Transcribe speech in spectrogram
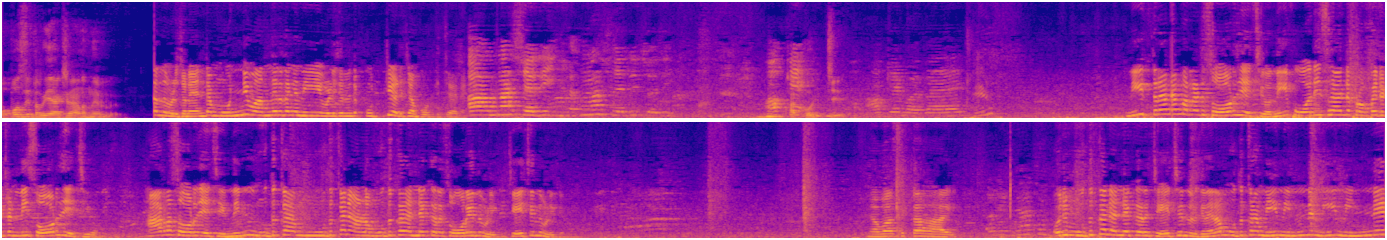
ഓപ്പോസിറ്റ് റിയാക്ഷൻ ആണെന്നേ ഉള്ളൂ. ചെന്ന് വിളിച്ചോ എന്റെ മുന്നിൽ വന്നിരുന്നെങ്കിൽ നീ വിളിച്ചു എന്റെ കുറ്റി അടിച്ചാൽ പൊട്ടിച്ചേനെ. ശരി ശരി ശരി. ആ ഓക്കെ. ബൈ ബൈ. നീ ഇത്രയും പറഞ്ഞിട്ട് സോറി ചേച്ചിയോ? നീ പോലീസുകാരന്റെ പ്രൊഫൈൽ ഇട്ടിട്ട് നീ സോറി ചേച്ചിയോ? ആരുടെ സോറി ചേച്ചി? നിൻ മുതുക്ക മുതുക്കനാണല്ലോ മുതുക്കൻ എന്നെ കയറി സോറി എന്ന് വിളിക്കും ചേച്ചി എന്ന് വിളിക്കുന്നു. നവാസിക്ക ഹായ് ഒരു മുതുക്കൻ എന്നെ കയറി ചേച്ചി എന്ന് വിളിക്കുന്നത് മുതുക്കൻ നീ നിന്നെ നീ നിന്നെ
